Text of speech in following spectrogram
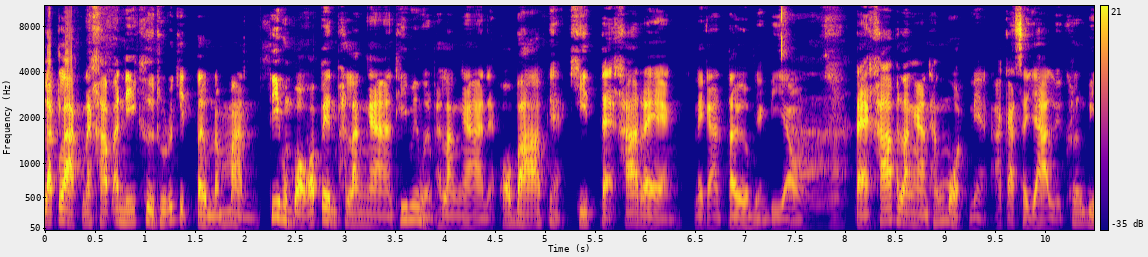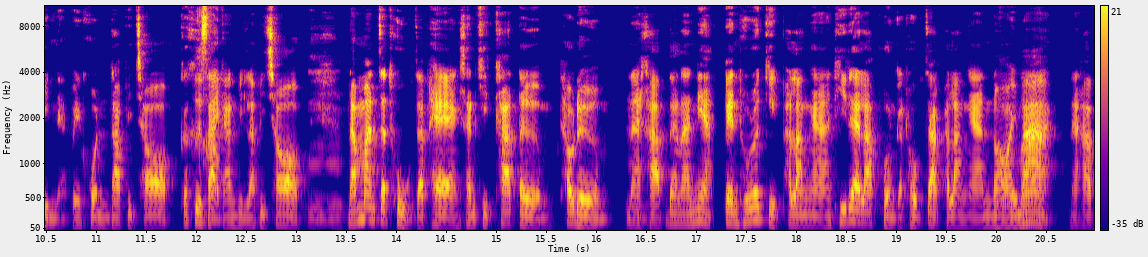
หลักๆนะครับอันนี้คือธุรกิจเติมน้ำมัน ที่ผมบอกว่าเป็นพลังงานที่ไม่เหมือนพลังงานเนี่ยเพราะบาฟเนี่ยคิดแต่ค่าแรงในการเติมอย่างเดียวอ่าแต่ค่าพลังงานทั้งหมดเนี่ยอากาศยานหรือเครื่องบินเนี่ยเป็นคนรับผิดชอบ ก็คือสายการบินรับผิดชอบอืมน้ำมันจะถูกจะแพงฉันคิดค่าเติมเท่าเดิมนะครับดังนั้นเนี่ยเป็นธุรกิจพลังงานที่ได้รับผลกระทบจากพลังงานน้อยมากนะครับ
